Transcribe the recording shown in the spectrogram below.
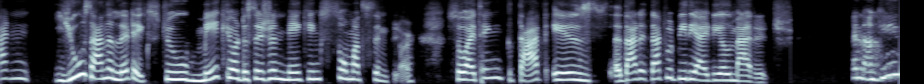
and use analytics to make your decision making so much simpler so i think that is that that would be the ideal marriage and again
